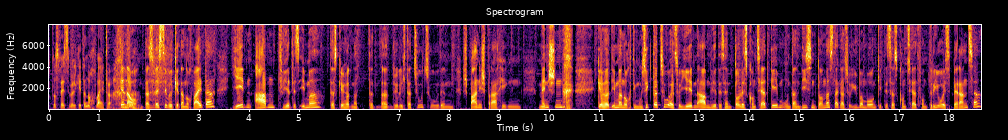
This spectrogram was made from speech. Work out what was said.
das Festival geht dann noch weiter. Genau, das Festival geht dann noch weiter. Jeden Abend wird es immer, das gehört nat natürlich dazu, zu den spanischsprachigen Menschen, gehört immer noch die Musik dazu. Also jeden Abend wird es ein tolles Konzert geben und an diesem Donnerstag, also übermorgen, gibt es das Konzert von Trio Esperanza.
